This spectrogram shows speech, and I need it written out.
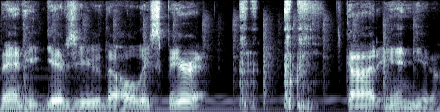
then He gives you the Holy Spirit, God in you.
